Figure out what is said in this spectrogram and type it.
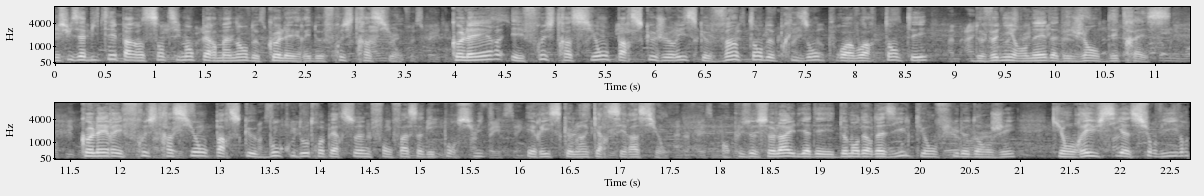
Je suis habité par un sentiment permanent de colère et de frustration. Colère et frustration parce que je risque 20 ans de prison pour avoir tenté de venir en aide à des gens en détresse. Colère et frustration parce que beaucoup d'autres personnes font face à des poursuites et risquent l'incarcération. En plus de cela, il y a des demandeurs d'asile qui ont fui le danger qui ont réussi à survivre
